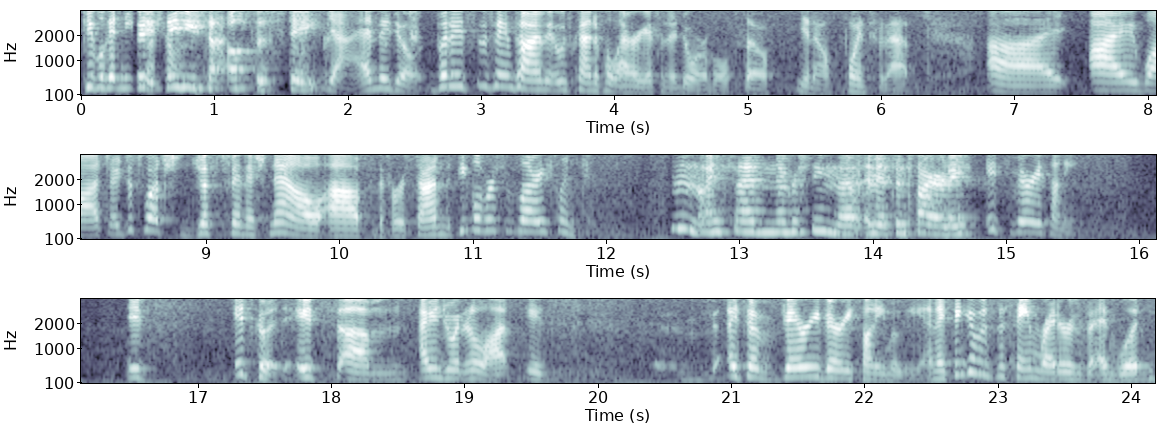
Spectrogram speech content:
people getting. They, they need to up the stakes. Yeah, and they don't. But it's the same time, it was kind of hilarious and adorable. So you know, points for that. Uh, I watch. I just watched. Just finished now uh, for the first time. The People versus Larry Flynt. Hmm, I, I've never seen that in its entirety. It's very funny. It's it's good. It's um I enjoyed it a lot. It's it's a very very funny movie, and I think it was the same writers as Ed Wood,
